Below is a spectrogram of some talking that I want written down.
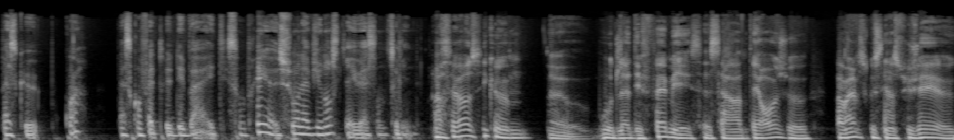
parce que pourquoi? Parce qu'en fait, le débat a été centré sur la violence qu'il y a eu à Sainte-Soline. Alors c'est vrai aussi que au-delà des faits, mais ça, ça interroge parce que c'est un sujet euh,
